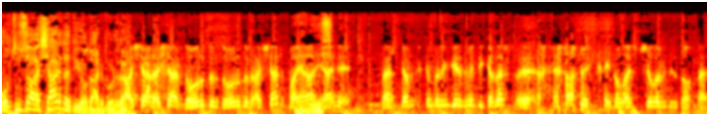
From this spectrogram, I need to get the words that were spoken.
30'u aşar da diyorlar burada. Aşar aşar doğrudur doğrudur aşar. Baya yani belki Amerikalıların gezmediği kadar e, Amerika'yı dolaşmış olabiliriz onlar.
